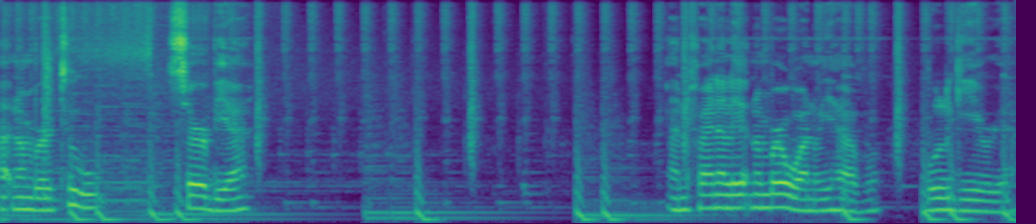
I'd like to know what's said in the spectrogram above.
At number 2, Serbia. And finally at number 1 we have Bulgaria.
